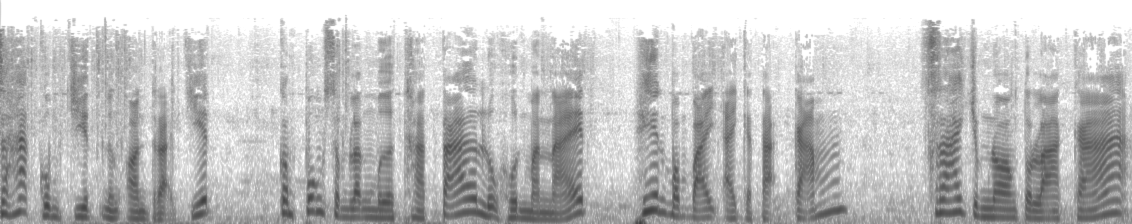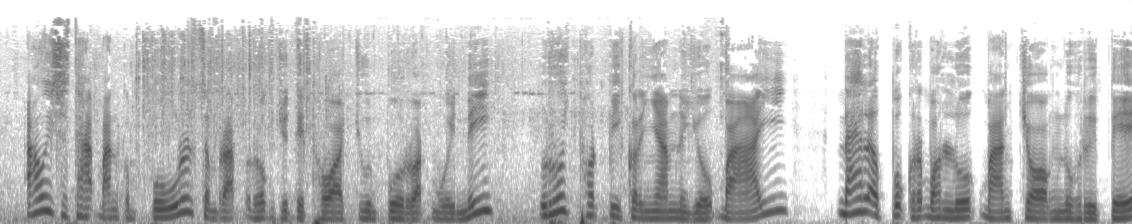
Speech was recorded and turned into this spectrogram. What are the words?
សហគមន៍ជាតិនិងអន្តរជាតិកំពុងសម្លឹងមើលថាតើលោកហ៊ុនម៉ាណែតហ៊ានបំបែកឯកតកម្មស្រាយចំណងតុលាការឲ្យស្ថាប័នកម្ពុជាសម្រាប់រកយុតិធធជូនពលរដ្ឋមួយនេះរួចផុតពីក្រញាំនយោបាយដែលឪពុករបស់លោកបានចងនោះឬទេ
